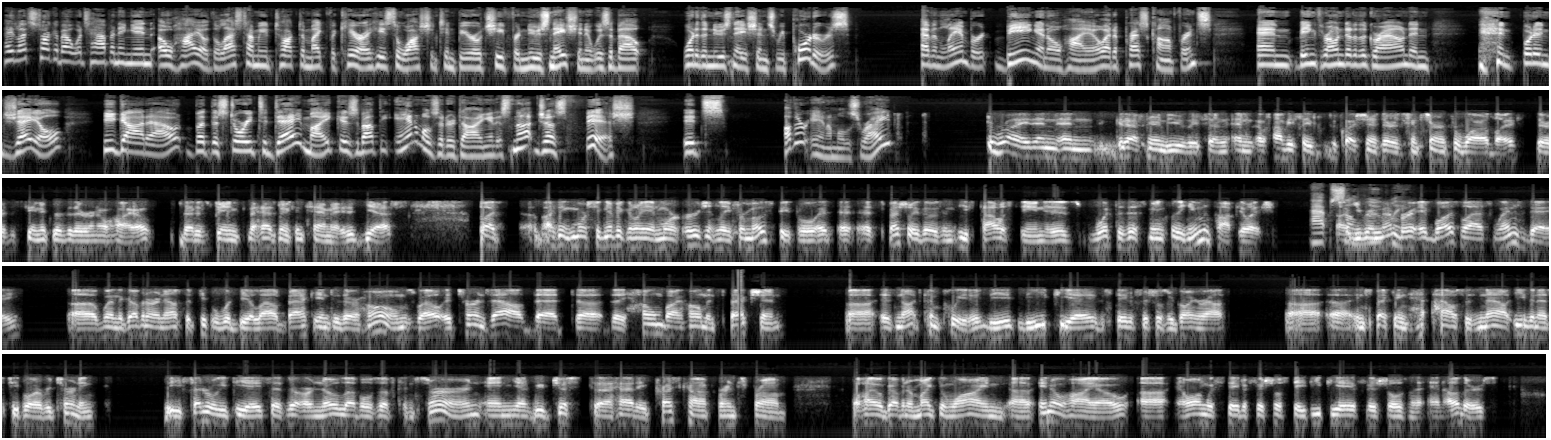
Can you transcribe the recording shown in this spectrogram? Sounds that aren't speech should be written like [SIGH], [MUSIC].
Hey, let's talk about what's happening in Ohio. The last time we talked to Mike Viqueira, he's the Washington bureau chief for News Nation. It was about one of the News Nation's reporters, Evan Lambert, being in Ohio at a press conference and being thrown to the ground and [LAUGHS] and put in jail. He got out, but the story today, Mike, is about the animals that are dying, and it's not just fish; it's other animals, right? Right, and and good afternoon to you, Lisa. And, and obviously, the question is there is concern for wildlife. There is a scenic river there in Ohio that is being that has been contaminated. Yes, but uh, I think more significantly and more urgently for most people, especially those in East Palestine, is what does this mean for the human population? Absolutely. Uh, you remember it was last Wednesday uh, when the governor announced that people would be allowed back into their homes. Well, it turns out that uh, the home by home inspection uh, is not completed. The, the EPA, the state officials are going around uh, uh, inspecting houses now, even as people are returning. The federal EPA says there are no levels of concern, and yet we've just uh, had a press conference from Ohio Governor Mike DeWine uh, in Ohio, uh, along with state officials, state EPA officials, and, others,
